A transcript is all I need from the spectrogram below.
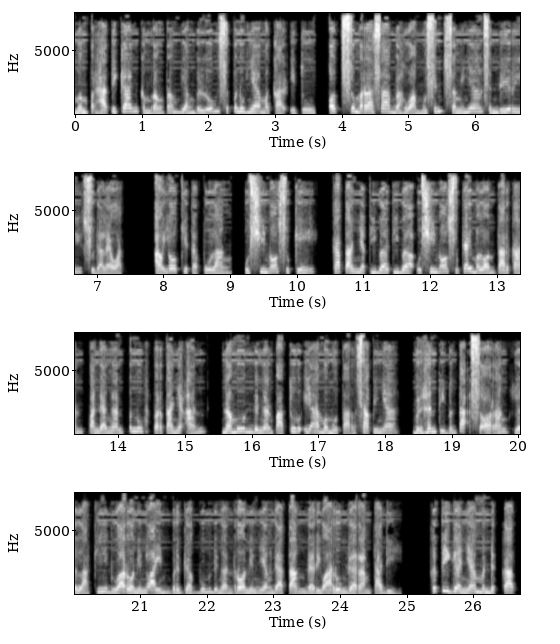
Memperhatikan kembang pem yang belum sepenuhnya mekar itu, Otsu merasa bahwa musim seminya sendiri sudah lewat. Ayo kita pulang, Ushinosuke, katanya tiba-tiba Ushinosuke melontarkan pandangan penuh pertanyaan, namun dengan patuh ia memutar sapinya, berhenti bentak seorang lelaki dua Ronin lain bergabung dengan Ronin yang datang dari warung garam tadi. Ketiganya mendekat,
